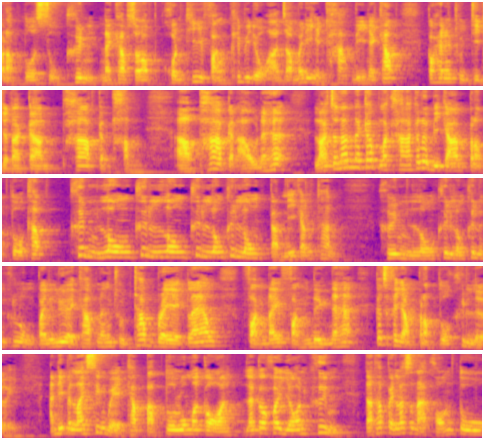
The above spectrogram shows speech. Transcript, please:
ปรับตัวสูงขึ้นนะครับสำหรับคนที่ฟังคลิปวิดีโออาจจะไม่ได้เห็นภาพนี้นะครับก็ให้นักทุนจินตนาการภาพกันทันอ่าภาพกันเอานะฮะหลังจากนั้นนะครับราคาก็เริ่มมีการปรับตัวครับขึ้นลงขึ้นลงขึ้นลงขึ้นลงแบบนี้ครับทุกท่านขึ้นลงขึ้นลงขึ้นลงขึ้นลงไปเรื่อยๆครับนักทุนถ้าเบรกแล้วฝั่งใดฝั่งหนึ่งนะฮะก็จะขยับปรับตัวขึ้นเลยอันนี้เป็น rising weight ครับปรับตัวลงมาก่อน แล้วก็ค่อยย้อนขึ้น แต่ถ้าเป็นลักษณะของตัว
